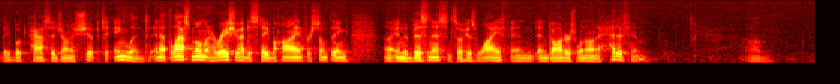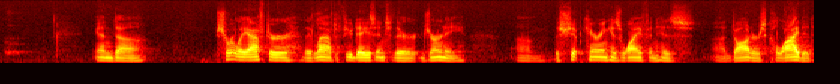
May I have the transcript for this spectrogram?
they booked passage on a ship to England. And at the last moment, Horatio had to stay behind for something uh, in the business, and so his wife and, and daughters went on ahead of him. Um, and uh, shortly after they left, a few days into their journey, um, the ship carrying his wife and his uh, daughters collided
